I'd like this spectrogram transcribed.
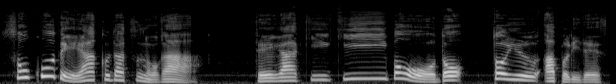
そこで役立つのが手書きキーボードというアプリです。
